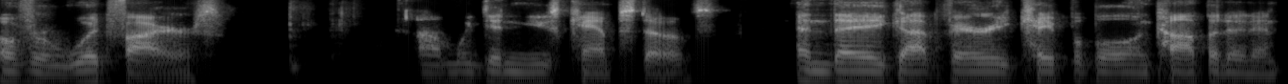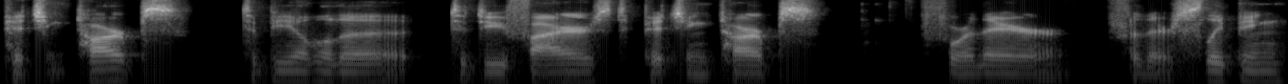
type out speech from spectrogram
over wood fires. Um, we didn't use camp stoves, and they got very capable and competent in pitching tarps to be able to to do fires, to pitching tarps for their for their sleeping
